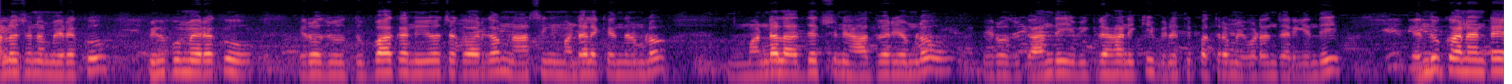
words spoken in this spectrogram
ఆలోచన మేరకు పిలుపు మేరకు ఈరోజు దుబ్బాక నియోజకవర్గం నార్సింగ్ మండల కేంద్రంలో మండల అధ్యక్షుని ఆధ్వర్యంలో ఈరోజు గాంధీ విగ్రహానికి వినతి పత్రం ఇవ్వడం జరిగింది. ఎందుకు అనంటే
